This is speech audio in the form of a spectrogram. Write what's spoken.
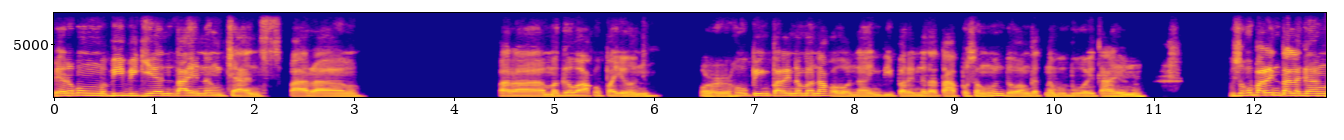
Pero kung mabibigyan tayo ng chance para para magawa ko pa yon or hoping pa rin naman ako na hindi pa rin natatapos ang mundo hanggat nabubuhay tayo. No? Gusto ko pa rin talagang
